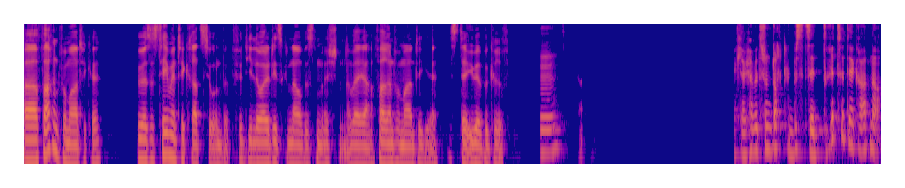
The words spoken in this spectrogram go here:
Äh, Fachinformatiker. Für Systemintegration, für die Leute, die es genau wissen möchten. Aber ja, Fachinformatiker ist der Überbegriff. Mhm. Ich glaube, ich habe jetzt schon doch, du bist jetzt der Dritte, der gerade eine.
